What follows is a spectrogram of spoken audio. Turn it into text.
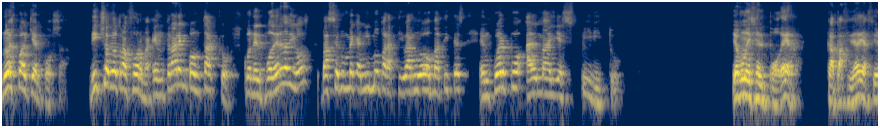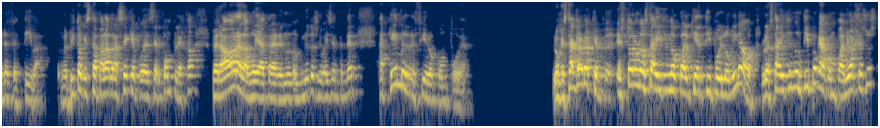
no es cualquier cosa. Dicho de otra forma, entrar en contacto con el poder de Dios va a ser un mecanismo para activar nuevos matices en cuerpo, alma y espíritu. Y como dice el poder, capacidad de acción efectiva. Repito que esta palabra sé que puede ser compleja, pero ahora la voy a traer en unos minutos y vais a entender a qué me refiero con poder. Lo que está claro es que esto no lo está diciendo cualquier tipo iluminado, lo está diciendo un tipo que acompañó a Jesús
